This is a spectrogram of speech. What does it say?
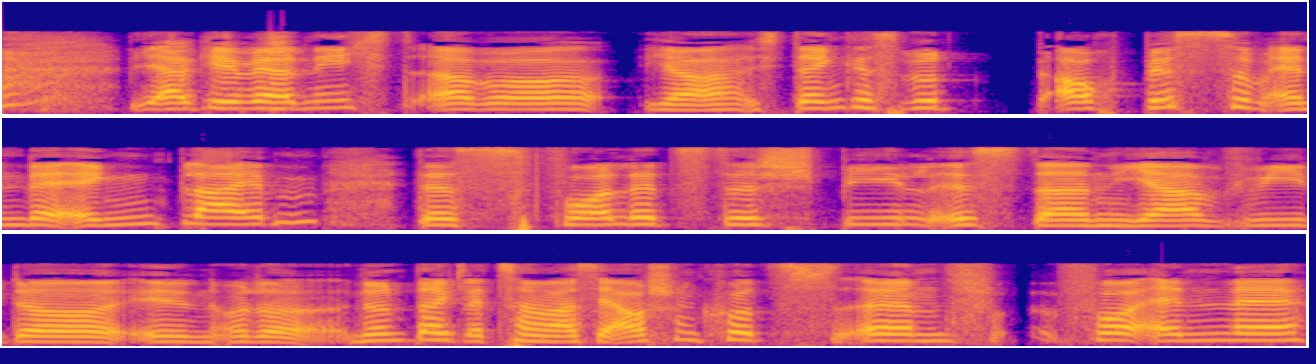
ja, okay, wäre nicht, aber ja, ich denke, es wird auch bis zum Ende eng bleiben. Das vorletzte Spiel ist dann ja wieder in oder Nürnberg. Letztes Mal war es ja auch schon kurz ähm, vor Ende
